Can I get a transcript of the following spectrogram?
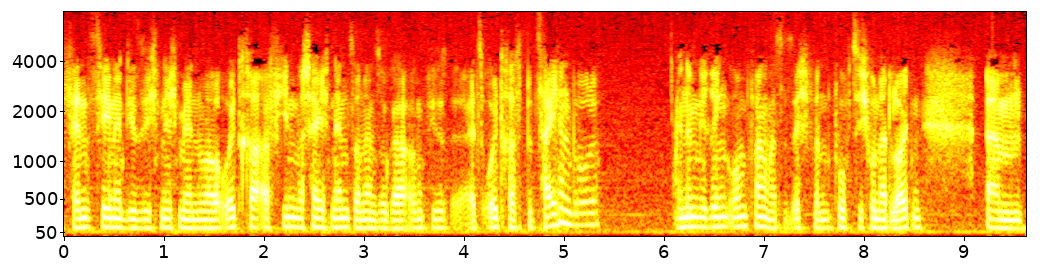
Fanszene, die sich nicht mehr nur ultra-affin wahrscheinlich nennt, sondern sogar irgendwie als Ultras bezeichnen würde. In einem geringen Umfang, was weiß ich, von 50, 100 Leuten. Ähm,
